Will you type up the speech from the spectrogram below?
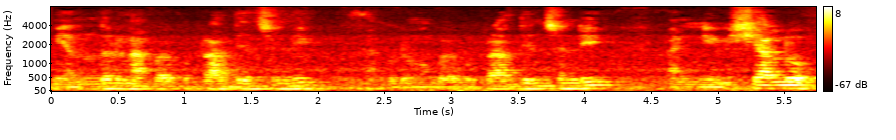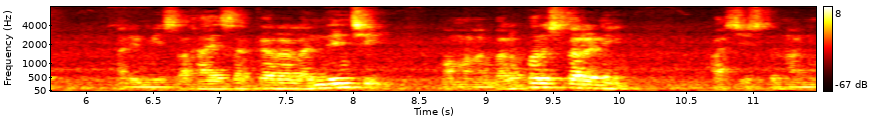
మీ అందరూ నా కొరకు ప్రార్థించండి నా కుటుంబం కొరకు ప్రార్థించండి. అన్ని విషయాల్లో మరి మీ సహాయ సహకారాలు అందించి మమ్మల్ని బలపరుస్తారని ఆశిస్తున్నాను.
